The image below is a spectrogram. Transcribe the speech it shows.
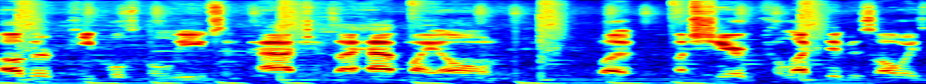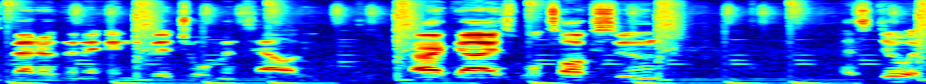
other people's beliefs and passions. I have my own, but a shared collective is always better than an individual mentality. All right, guys, we'll talk soon. Let's do it.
